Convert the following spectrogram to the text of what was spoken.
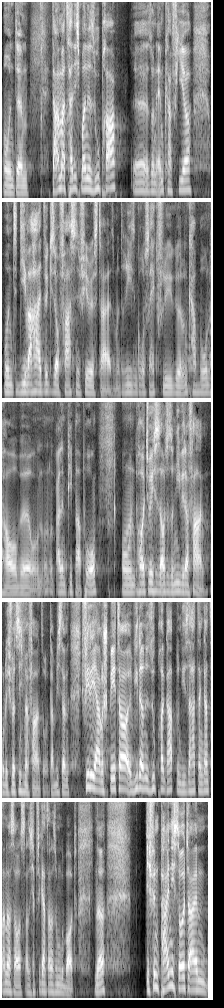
Und ähm, damals hatte ich mal eine Supra, äh, so eine MK4 und die war halt wirklich so Fast and Furious Style, also mit riesengroßer Heckflügel und Carbonhaube und, und, und allem Pipapo. Und heute würde ich das Auto so nie wieder fahren oder ich würde es nicht mehr fahren so. Da habe ich dann viele Jahre später wieder eine Supra gehabt und diese hat dann ganz anders aus. Also ich habe sie ganz anders umgebaut. Ne? Ich finde, peinlich sollte einem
